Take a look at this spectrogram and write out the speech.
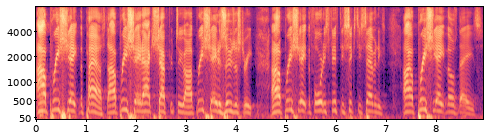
I appreciate the past. I appreciate Acts chapter 2. I appreciate Azusa Street. I appreciate the 40s, 50s, 60s, 70s. I appreciate those days.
